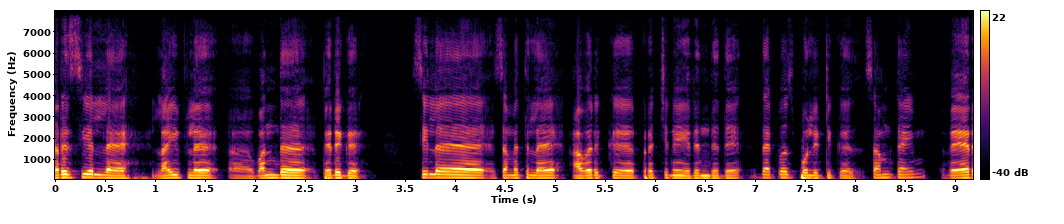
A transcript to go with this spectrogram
அரசியலில் லைஃப்பில் வந்த பிறகு சில சமயத்தில் அவருக்கு பிரச்சனை இருந்தது. தட் வாஸ் பொலிட்டிக்கல் சம்டைம் வேற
